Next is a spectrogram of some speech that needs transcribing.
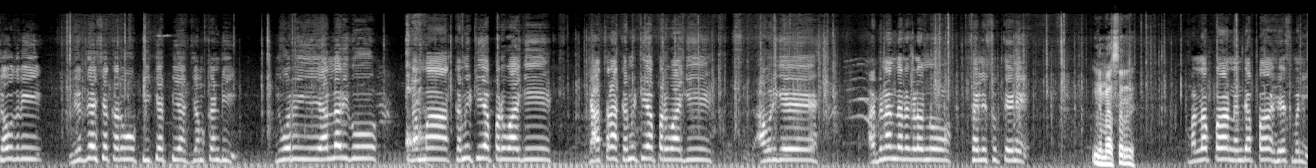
ಚೌಧರಿ ನಿರ್ದೇಶಕರು P K P S Jamkhandi. ಇವರು ಎಲ್ಲರಿಗೂ ನಮ್ಮ ಕಮಿಟಿಯ ಪರವಾಗಿ ಜಾತ್ರಾ ಕಮಿಟಿಯ ಪರವಾಗಿ ಅವರಿಗೆ ಅಭಿನಂದನೆಗಳನ್ನು ಸಲ್ಲಿಸುತ್ತೇನೆ. ನಿಮ್ಮ ಹೆಸರು ಮಲ್ಲಪ್ಪ ನಂಜಪ್ಪ ಹೇಸ್ಮನಿ.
